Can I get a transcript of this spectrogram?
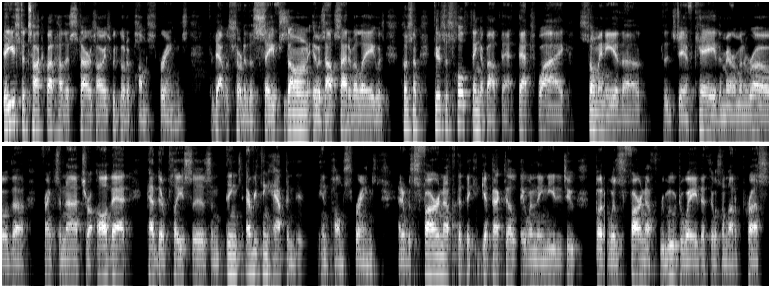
they used to talk about how the stars always would go to Palm Springs. That was sort of the safe zone. It was outside of LA. It was close enough. There's this whole thing about that. That's why so many of the the JFK, the Marilyn Monroe, the Frank Sinatra, all that had their places and things. Everything happened in Palm Springs, and it was far enough that they could get back to LA when they needed to, but it was far enough removed away that there wasn't a lot of press,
